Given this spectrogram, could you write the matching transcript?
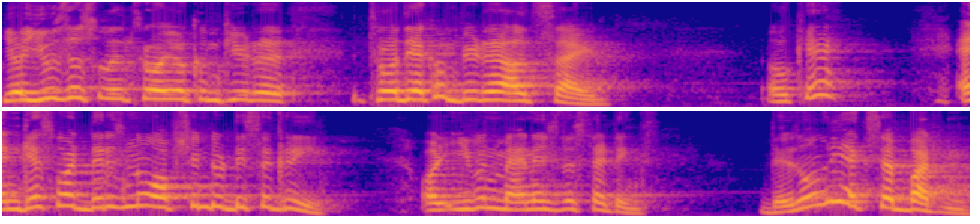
Your users will throw your computer, throw their computer outside. Okay? And guess what? There is no option to disagree or even manage the settings. There's only accept button.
